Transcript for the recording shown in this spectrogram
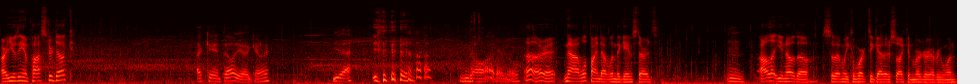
Are you the imposter duck? I can't tell you, can I? Yeah. No, I don't know. Oh, all right. Nah, we'll find out when the game starts. Mm. I'll let you know though, so then we can work together so I can murder everyone.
